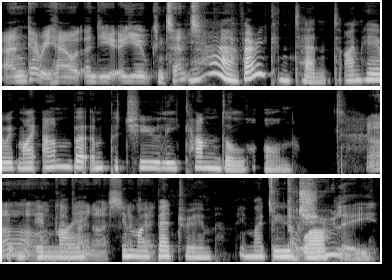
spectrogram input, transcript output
And Keri, how and you, are you content? Yeah, very content. I'm here with my amber and patchouli candle on. Oh, in, in okay, my nice. in okay. my bedroom, in my boudoir. Patchouli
